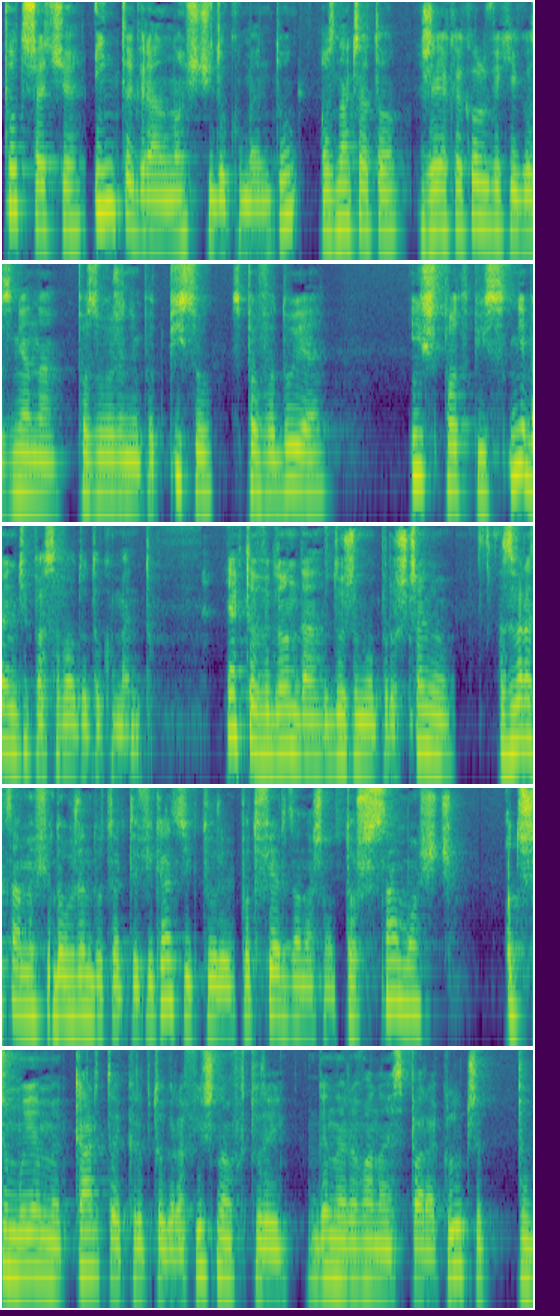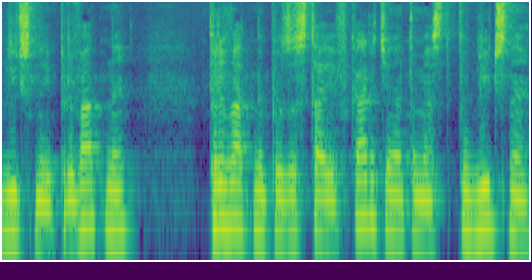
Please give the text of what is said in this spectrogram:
Po trzecie, integralności dokumentu. Oznacza to, że jakakolwiek jego zmiana po złożeniu podpisu spowoduje, iż podpis nie będzie pasował do dokumentu. Jak to wygląda w dużym uproszczeniu? Zwracamy się do Urzędu Certyfikacji, który potwierdza naszą tożsamość, Otrzymujemy kartę kryptograficzną, w której generowana jest para kluczy, publiczny i prywatny. Prywatny pozostaje w karcie, natomiast publiczny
